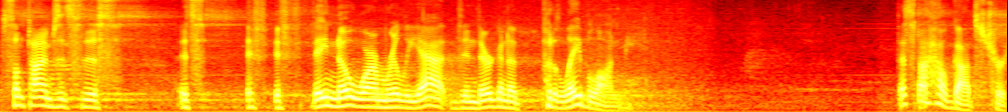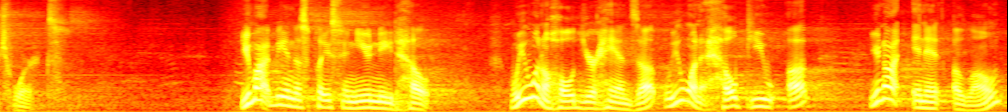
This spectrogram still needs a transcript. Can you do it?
Sometimes it's this, it's if, if they know where I'm really at, then they're going to put a label on me. That's not how God's church works. You might be in this place and you need help. We want to hold your hands up, we want to help you up. You're not in it alone.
